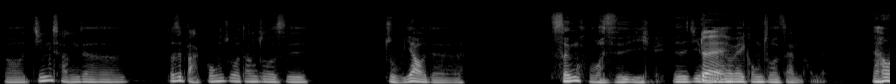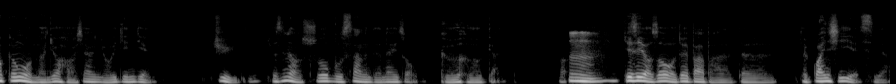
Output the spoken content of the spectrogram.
都经常的都是把工作当做是主要的生活之一，就是基本上都被工作占满了，然后跟我们又好像有一点点距离，就是那种说不上的那种隔阂感。嗯其实有时候我对爸爸的的关系也是啊，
